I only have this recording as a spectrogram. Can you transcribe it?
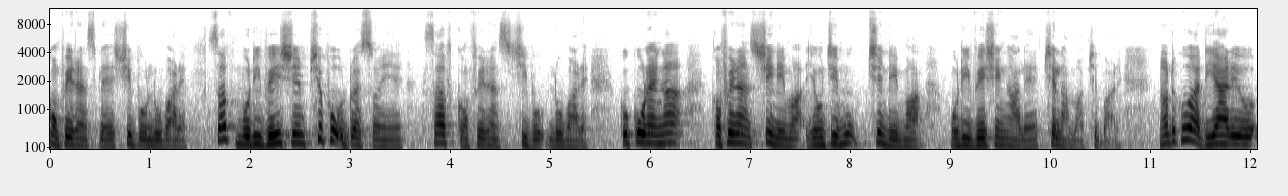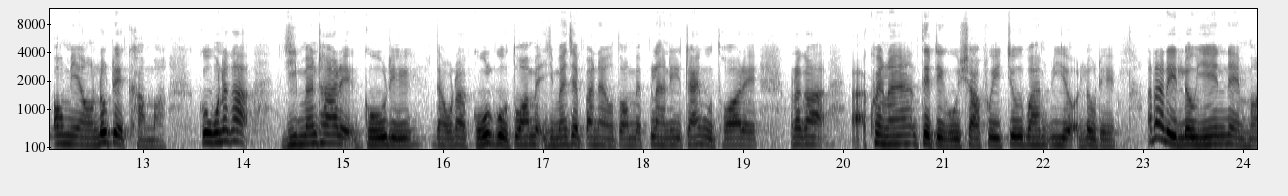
confidence လည်းရှိဖို့လိုပါတယ် self motivation ဖြစ်ဖို့အတွက်ဆိုရင် self confidence ရှိဖို့လိုပါတယ်ကိုကိုယ်တိုင်က confidence ရှိနေမှယုံကြည်မှုဖြစ်နေမှ motivation ကလည်းဖြစ်လာမှာဖြစ်ပါတယ်နောက်တစ်ခုကဒီဟာတွေကိုအောင်မြင်အောင်လုပ်တဲ့အခါမှာကိုယ်ကကရည်မှန်းထားတဲ့ goal တွေဒါက goal ကိုသွားမယ်ရည်မှန်းချက်ပန်းတိုင်ကိုသွားမယ် plan တွေအတိုင်းကိုသွားတယ်ဟိုကအခွင့်အလမ်းအသစ်တွေကိုရှာဖွေကြိုးပမ်းပြီးတော့လုပ်တယ်အဲ့ဒါတွေလုပ်ရင်းနဲ့မှ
